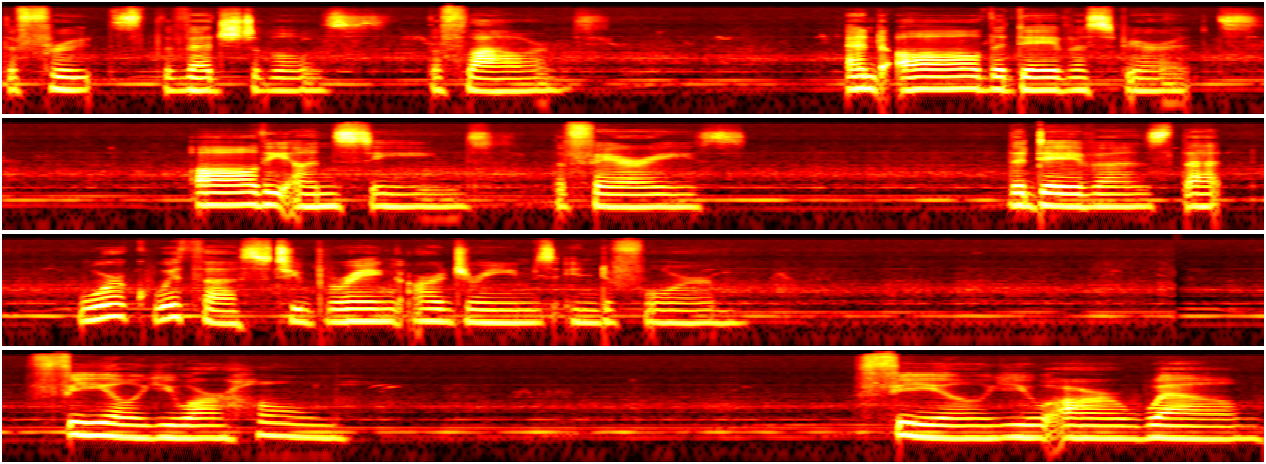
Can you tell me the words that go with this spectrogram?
the fruits, the vegetables, the flowers and all the Deva spirits, all the unseens, the fairies, the Devas that work with us to bring our dreams into form. Feel you are home. Feel you are well.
